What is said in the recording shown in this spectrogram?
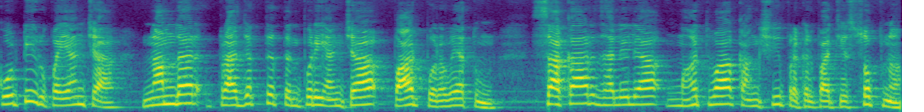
कोटी रुपयांच्या नामदार प्राजक्त तनपुरे यांच्या पाठपुराव्यातून साकार झालेल्या महत्त्वाकांक्षी प्रकल्पाचे स्वप्न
